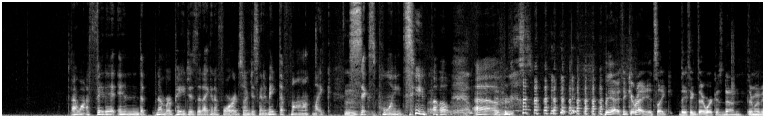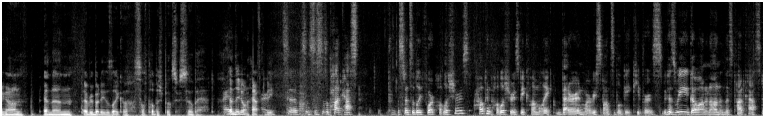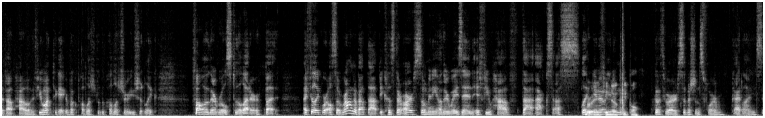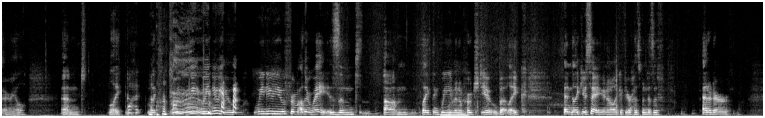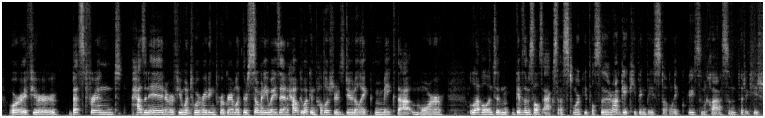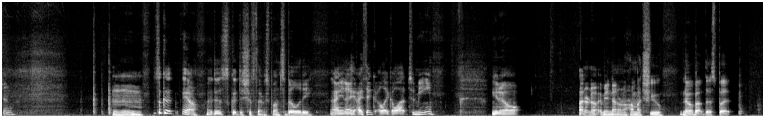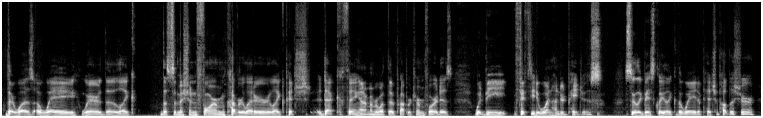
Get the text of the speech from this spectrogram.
I want to fit it in the number of pages that I can afford, so I'm just going to make the font like six points, you know. um, but yeah, I think you're right. It's like they think their work is done, they're moving on, and then everybody is like, "Oh, self-published books are so bad," Right. and they don't have to be. So, since this is a podcast ostensibly for publishers, how can publishers become like better and more responsible gatekeepers? Because we go on and on in this podcast about how if you want to get your book published with a publisher, you should like follow their rules to the letter. But I feel like we're also wrong about that because there are so many other ways in if you have that access. Like right, you know, if you know people. Go through our submissions form guidelines, Ariel, and like what? like we, we, we knew you we knew you from other ways and um i think we even approached you but like and like you say you know like if your husband is a f- editor or if your best friend has an in or if you went to a writing program like there's so many ways in. How what can publishers do to like make that more level and to give themselves access to more people so they're not gatekeeping based on like race and class and education Mm. It's a good, yeah, it is good to shift that responsibility. I mean, I, I think, like, a lot to me, you know, I don't know, I mean, I don't know how much you know about this, but there was a way where the, like, the submission form cover letter, like, pitch deck thing, I don't remember what the proper term for it is, would be 50 to 100 pages. So, like, basically, like, the way to pitch a publisher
